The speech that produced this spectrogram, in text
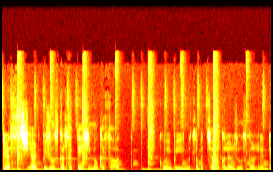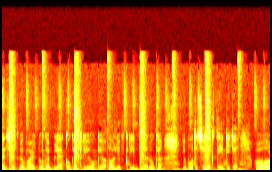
ڈریس شرٹ بھی یوز کر سکتے ہیں چینوں کے ساتھ۔ کوئی بھی مطلب اچھا کلر یوز کر لیں۔ ڈریس شرٹ میں وائٹ ہو گیا بلیک ہو گیا گرے ہو گیا اولیو گرین کلر ہو گیا، یہ بہت اچھے لگتے ہیں، ٹھیک ہے۔ اور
